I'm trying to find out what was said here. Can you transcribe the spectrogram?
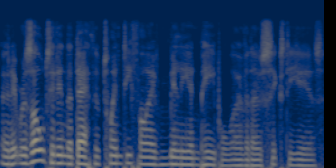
and it resulted in the death of 25 million people over those 60 years.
